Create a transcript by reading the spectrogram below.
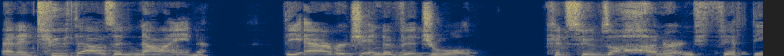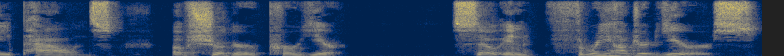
And in 2009, the average individual consumes 150 pounds of sugar per year. So in 300 years,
